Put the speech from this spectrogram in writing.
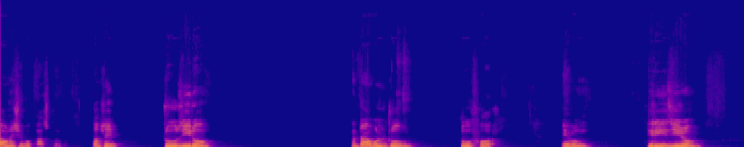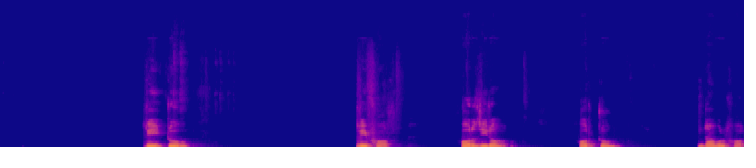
ডাউন হিসেবেও কাজ করব। তাহলে two zero double two two four এবং three zero three two three four four zero four two double four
